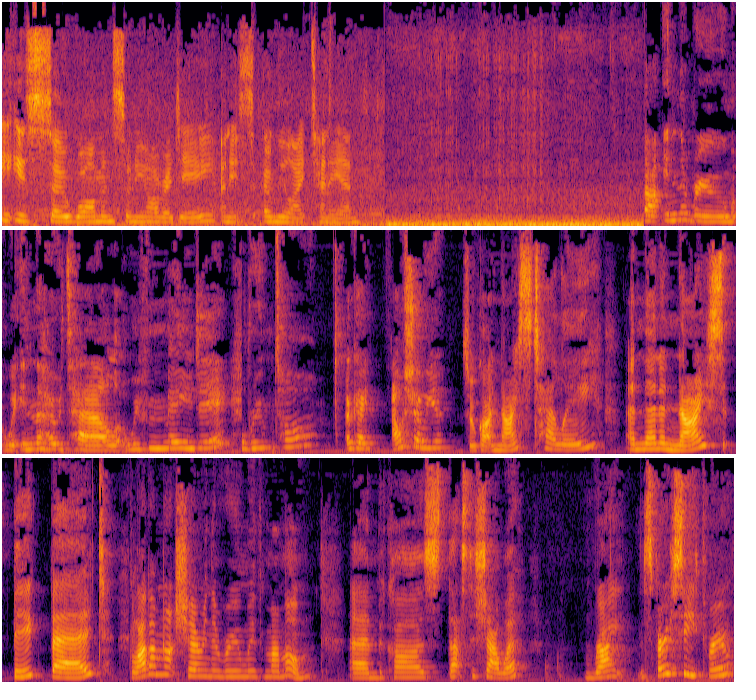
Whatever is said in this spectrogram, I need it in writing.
It is so warm and sunny already and it's only like 10 a.m. In the room, we're in the hotel, we've made it. Room tour? Okay, I'll show you. So we've got a nice telly and then a nice big bed glad I'm not sharing the room with my mum um, because that's the shower, right? It's very see-through.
